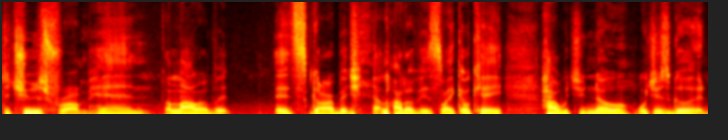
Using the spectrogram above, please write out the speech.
to choose from, and a lot of it it's garbage. A lot of it's like, okay, how would you know which is good?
